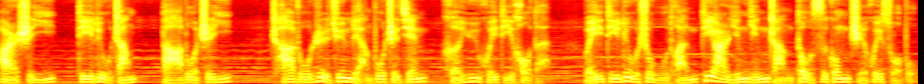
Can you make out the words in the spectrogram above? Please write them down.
二十一第六章打落之一，插入日军两部之间和迂回敌后的为第六十五团第二营营长窦思公指挥所部。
